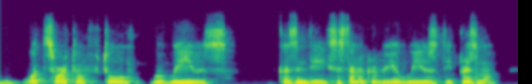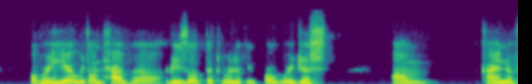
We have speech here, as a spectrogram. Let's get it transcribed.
Mm. what sort of tool would we use? Because in the systemic review, we use the Prisma. Over Mhm. here, we don't have a result that we're looking for. We're just um, kind of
